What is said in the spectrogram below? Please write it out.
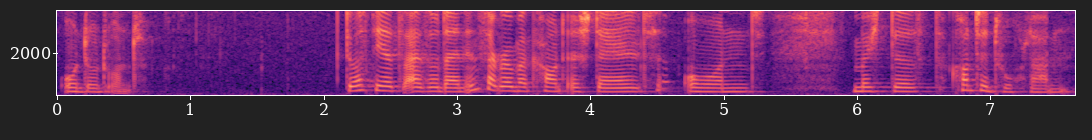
und, und, und. Du hast dir jetzt also deinen Instagram-Account erstellt und möchtest Content hochladen.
